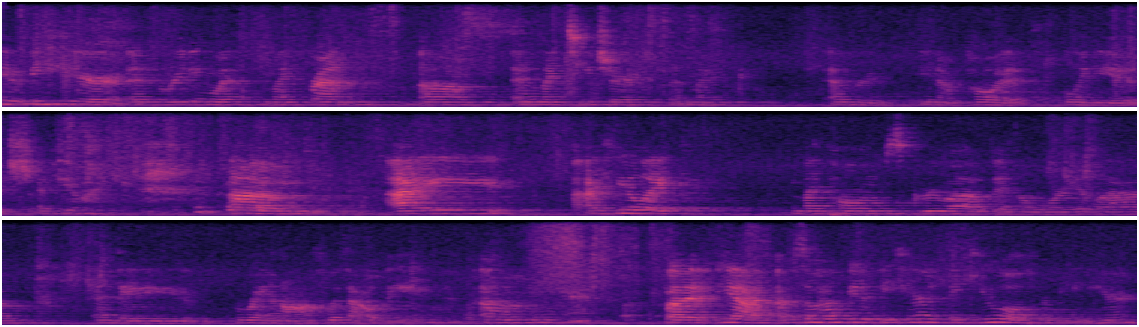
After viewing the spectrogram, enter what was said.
happy to be here and reading with my friends um, and my teachers and my every you know poet lineage. I feel like um, I I feel like my poems grew up in the laureate lab and they ran off without me. Um, but yeah, I'm so happy to be here and thank you all for being here.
